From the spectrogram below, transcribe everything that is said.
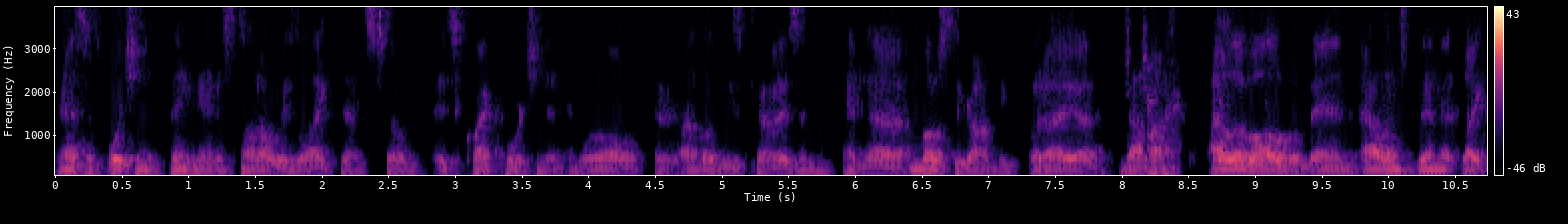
and that's a fortunate thing, man. It's not always like that, so it's quite fortunate, and we're all. I love these guys, and and uh, mostly Robby, but I uh, no, I love all of them, man. Allen's been like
